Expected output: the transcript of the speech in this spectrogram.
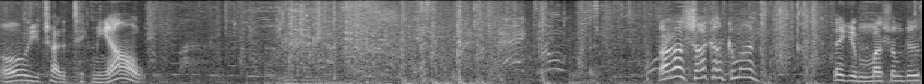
Oh, you try to take me out. Oh no, shotgun, come on! Thank you, mushroom dude.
